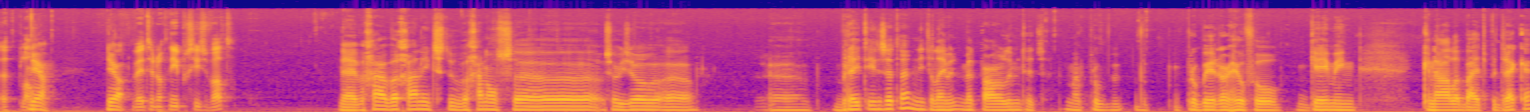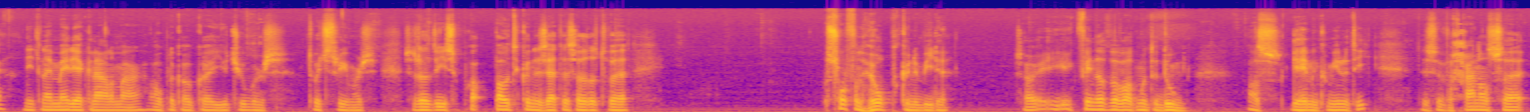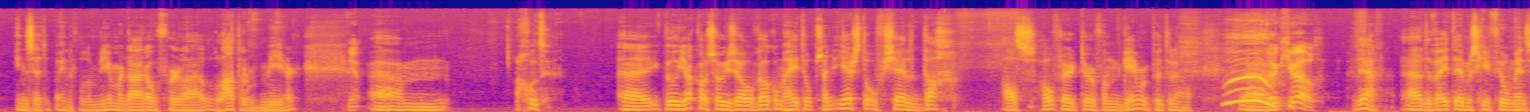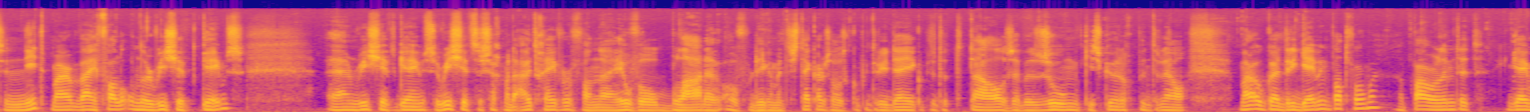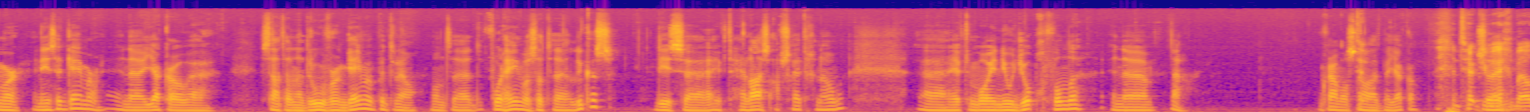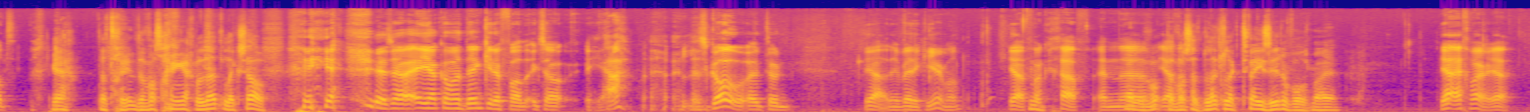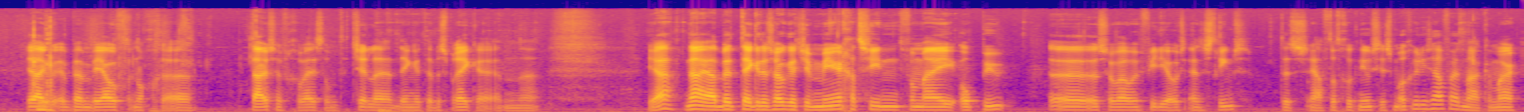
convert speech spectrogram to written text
het plan. Ja. Ja. We weten nog niet precies wat. Nee, we gaan, we gaan iets doen. We gaan ons eh, sowieso eh, breed inzetten. Niet alleen met, met Power Limited. Maar we proberen er heel veel gaming kanalen bij te betrekken. Niet alleen mediakanalen, maar hopelijk ook YouTubers, Twitch streamers. Zodat we iets op po- poten kunnen zetten. Zodat we soort van hulp kunnen bieden. Zo, ik vind dat we wat moeten doen als gaming community. Dus eh, we gaan ons eh, inzetten op een of andere manier, maar daarover later meer. Ja. Ehm, goed. Eh, ik wil Jacco sowieso welkom heten op zijn eerste officiële dag als hoofdredacteur van Gamer.nl. Eh, Dankjewel. ja, eh, dat weten misschien veel mensen niet, maar wij vallen onder Reshift Games. En Reshift Games, Reshift is zeg maar de uitgever van eh, heel veel bladen over dingen met de stekker, zoals Computer ID, Computer Totaal. Ze hebben Zoom, kieskeurig.nl, maar ook eh, drie gaming platformen, eh, Power Limited, Gamer en Inzet Gamer. En Jacco staat aan het roer voor Gamer.nl, want voorheen was dat Lucas. Die is, heeft helaas afscheid genomen. Hij heeft een mooie nieuwe job gevonden. En nou, we kwamen al snel uit bij Jacco. Toen heb je mij gebeld. Ja, dat, ging, dat was, ging echt letterlijk zo. ja, ja, zo, hey Jacco, wat denk je ervan? Ik zou, ja, let's go. En toen, ja, nu ben ik hier, man. Ja, fucking gaaf. En, Ja, dat, eh, wa- ja, dat was het letterlijk twee zinnen volgens mij. Ja, echt waar, ja. Ja, ik, ik ben bij jou nog eh, thuis even geweest om te chillen en dingen te bespreken. En eh, ja, nou ja, het betekent dus ook dat je meer gaat zien van mij op pu. eh, zowel in video's en streams. Dus ja, of dat goed nieuws is, mogen jullie zelf uitmaken. Maar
